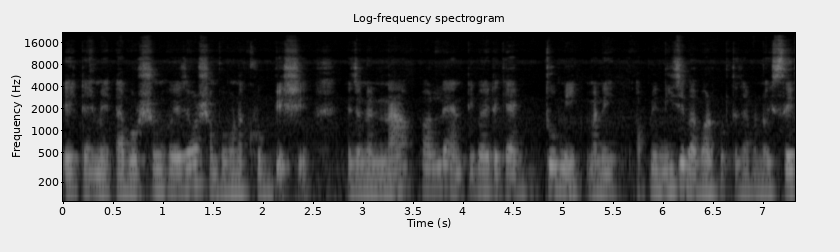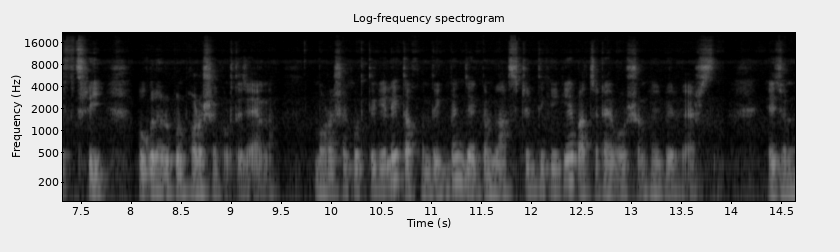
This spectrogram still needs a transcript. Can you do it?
এই টাইমে অ্যাবর্শন হয়ে যাওয়ার সম্ভাবনা খুব বেশি। এই জন্য না পারলে অ্যান্টিবায়োটিক একদমই মানে আপনি নিজে ব্যবহার করতে যাবেন ওই সেফ থ্রি ওগুলোর উপর ভরসা করতে যায় না। ভরসা করতে গেলেই তখন দেখবেন যে একদম লাস্টের দিকে গিয়ে বাচ্চাটা অ্যাবর্শন হয়ে বের হয়ে আসছে। এই জন্য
